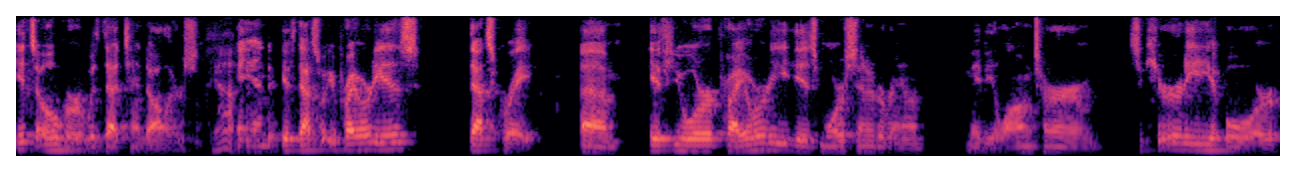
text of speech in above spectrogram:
it's over with that ten dollars. Yeah. And if that's what your priority is, that's great. Um, if your priority is more centered around maybe long-term security, or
